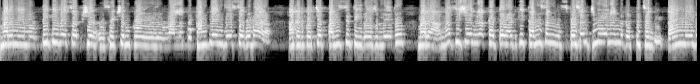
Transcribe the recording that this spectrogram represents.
మరి మేము టీటీఓ సెక్షన్ సెక్షన్కు వాళ్ళకు కంప్లైంట్ చేస్తే కూడా అక్కడికి వచ్చే పరిస్థితి ఈ రోజు లేదు. మరి అన్అఫీషియల్గా కట్టే వాటికి కనీసం స్పెషల్ జీవనాన్ని తెప్పించండి టౌన్ వైడ్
